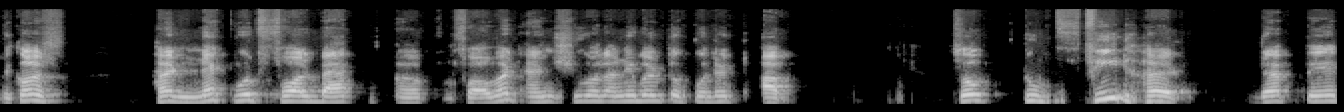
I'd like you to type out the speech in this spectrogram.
because her neck would fall back uh, forward and she was unable to put it up. So to feed her, the pay,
